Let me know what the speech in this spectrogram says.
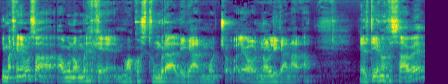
Imaginemos a, a, un hombre que no acostumbra a ligar mucho, ¿vale? O no liga nada. El tío no sabe,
